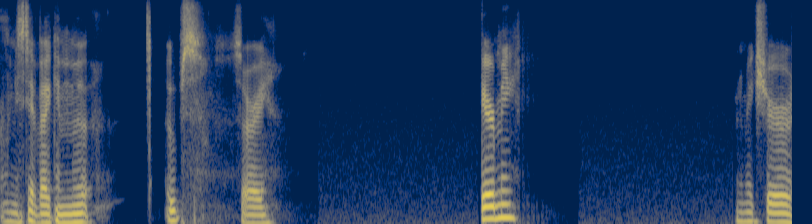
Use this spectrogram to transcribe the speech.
let me see if I can move. Oops, sorry. Hear me? I'm to make sure.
